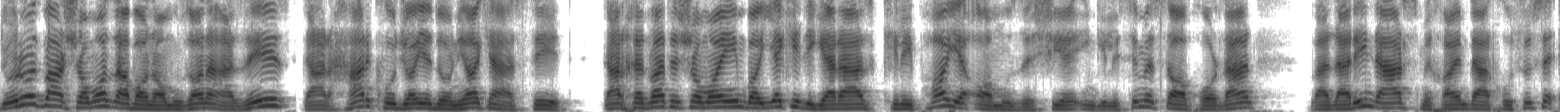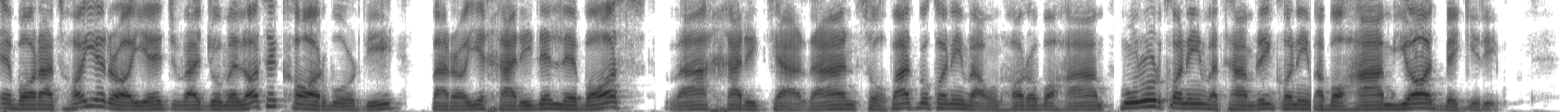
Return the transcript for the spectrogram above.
درود بر شما زبان آموزان عزیز در هر کجای دنیا که هستید. در خدمت شما این با یکی دیگر از کلیپ های آموزشی انگلیسی مثل آب خوردن و در این درس می‌خوایم در خصوص عبارت های رایج و جملات کاربردی برای خرید لباس و خرید کردن صحبت بکنیم و اونها رو با هم مرور کنیم و تمرین کنیم و با هم یاد بگیریم.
